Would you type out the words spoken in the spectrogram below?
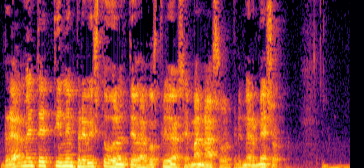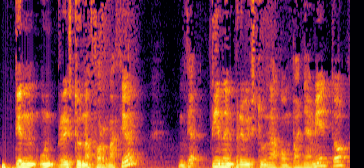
realmente tienen previsto durante las dos primeras semanas o el primer mes, tienen un, previsto una formación, tienen previsto un acompañamiento,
